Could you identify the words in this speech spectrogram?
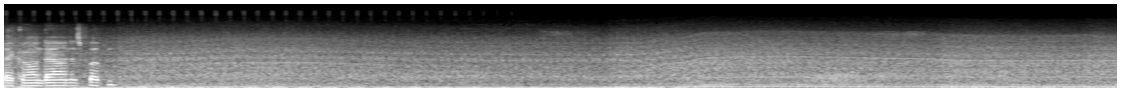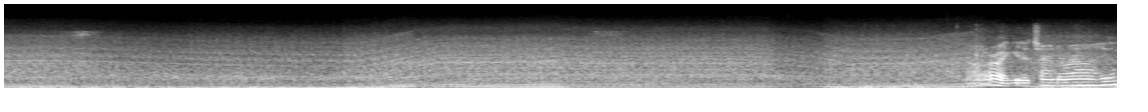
Back on down this puppy. Alright, get it turned around here.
